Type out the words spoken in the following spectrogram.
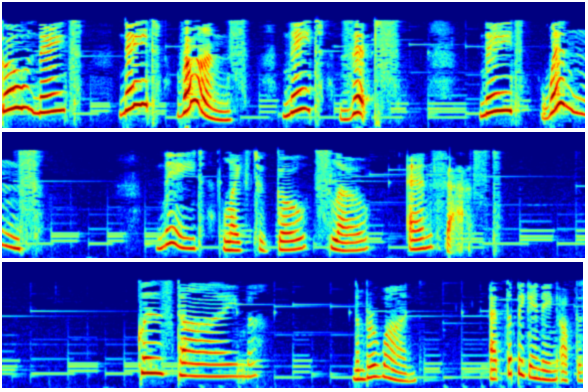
Go, Nate! Nate runs! Nate zips! Nate wins! Nate likes to go slow and fast. Quiz time! Number one. At the beginning of the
